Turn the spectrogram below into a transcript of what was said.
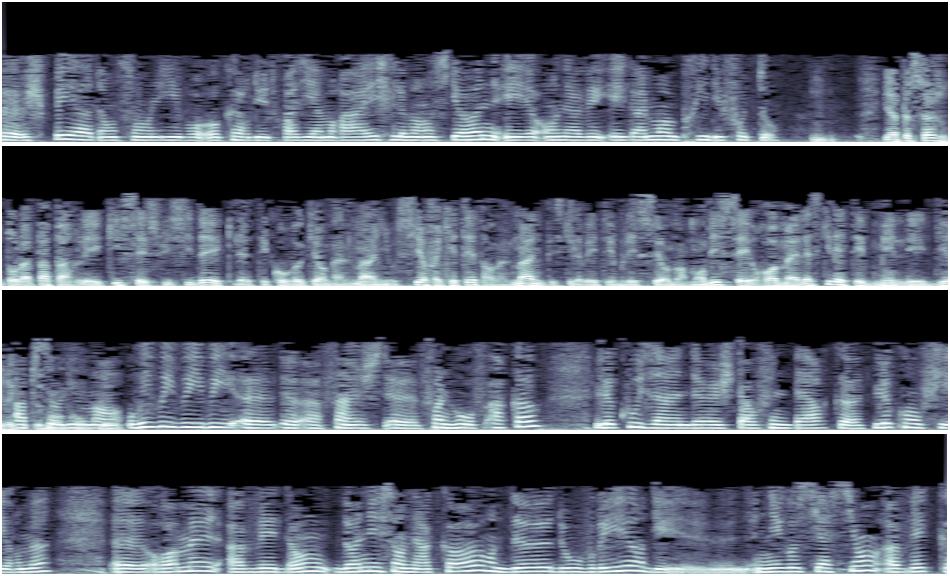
euh, Speer, dans son livre Au cœur du Troisième Reich, le mentionne et on avait également pris des photos. Hmm. Il y a un personnage dont on n'a pas parlé, qui s'est suicidé, qui a été convoqué en Allemagne aussi, enfin qui était en Allemagne puisqu'il avait été blessé en Normandie, c'est Rommel. Est-ce qu'il a été mêlé directement Absolument. Oui, oui, oui, oui. Euh, euh, enfin, euh, von Hofacker, le cousin de Stauffenberg, le confirme. Rommel avait donc donné son accord d'ouvrir des négociations avec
